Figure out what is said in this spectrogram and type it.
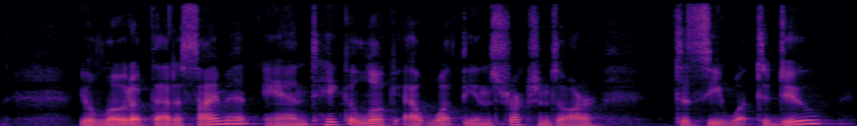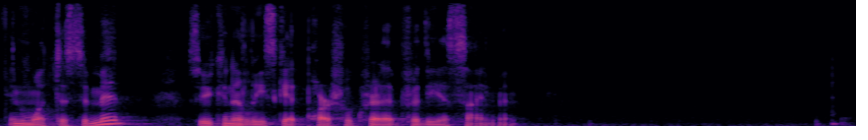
You'll load up that assignment and take a look at what the instructions are to see what to do and what to submit so you can at least get partial credit for the assignment.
